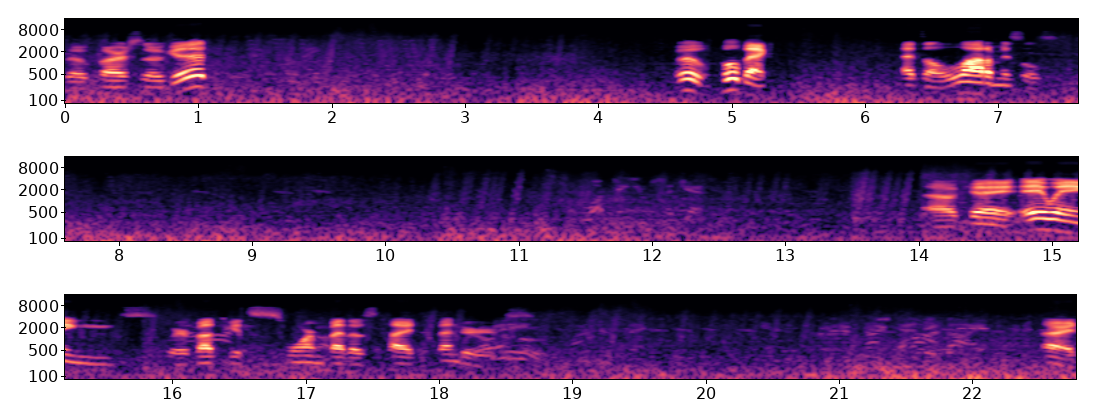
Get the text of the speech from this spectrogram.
So far, so good. Whoa, pull back. That's a lot of missiles. What do you suggest? Okay, A-Wings. We're about to get swarmed by those TIE defenders. Alright,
